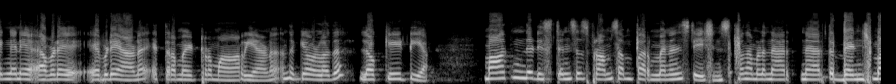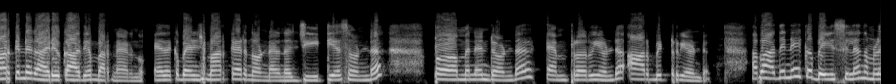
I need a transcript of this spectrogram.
എങ്ങനെ അവിടെ എവിടെയാണ് എത്ര മീറ്റർ മാറിയാണ് എന്നൊക്കെ ഉള്ളത് ലൊക്കേറ്റ് ചെയ്യുക. Marking the distances from some permanent stations അപ്പൊ നമ്മൾ നേരത്തെ ബെഞ്ച് മാർക്കിന്റെ കാര്യമൊക്കെ ആദ്യം പറഞ്ഞായിരുന്നു. ഏതൊക്കെ ബെഞ്ച് മാർക്ക് ആയിരുന്നു ഉണ്ടായിരുന്നത്? ജി ടി എസ് ഉണ്ട് പെർമനന്റ് ഉണ്ട് ടെമ്പററി ഉണ്ട് ആർബിട്രറി ഉണ്ട്. അപ്പൊ അതിനെയൊക്കെ ബേസിൽ നമ്മൾ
